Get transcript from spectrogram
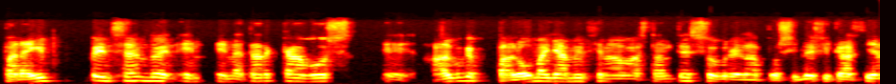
para ir pensando en atar cabos eh, algo que Paloma ya ha mencionado bastante sobre la posible eficacia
